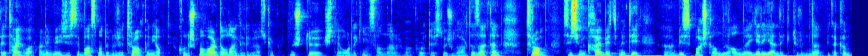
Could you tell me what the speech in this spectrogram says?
detay var. Hani meclisi basmadan önce Trump'ın yaptığı bir konuşma vardı. Olayları biraz köpürtmüştü. İşte oradaki insanlar, protestocular da zaten Trump seçimi kaybetmedi. E, biz başkanlığı almaya geri geldik türünden bir takım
